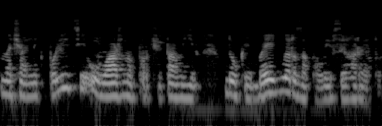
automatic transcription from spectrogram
Начальник поліції уважно прочитав їх, доки Бейглер запалив сигарету.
